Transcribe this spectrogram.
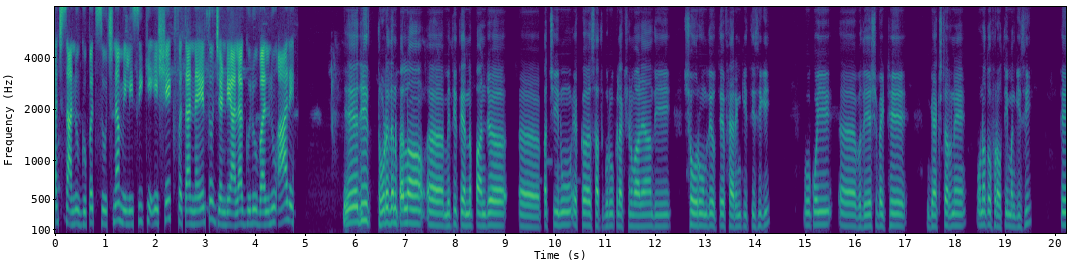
ਅੱਜ ਸਾਨੂੰ ਗੁਪਤ ਸੂਚਨਾ ਮਿਲੀ ਸੀ ਕਿ ਇਹ ਸ਼ੇਖ ਫਤਾ ਨਹਿਰ ਤੋਂ ਜੰਡਿਆਲਾ ਗੁਰੂ ਵੱਲ ਨੂੰ ਆ ਰਹੇ ਇਹ ਜੀ ਥੋੜੇ ਦਿਨ ਪਹਿਲਾਂ ਮਿਤੀ 3 5 25 ਨੂੰ ਇੱਕ ਸਤਿਗੁਰੂ ਕਲੈਕਸ਼ਨ ਵਾਲਿਆਂ ਦੀ ਸ਼ੋਰੂਮ ਦੇ ਉੱਤੇ ਫਾਇਰਿੰਗ ਕੀਤੀ ਸੀਗੀ। ਉਹ ਕੋਈ ਵਿਦੇਸ਼ ਬੈਠੇ ਗੈਂਗਸਟਰ ਨੇ ਉਹਨਾਂ ਤੋਂ ਫਰੌਤੀ ਮੰਗੀ ਸੀ ਤੇ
